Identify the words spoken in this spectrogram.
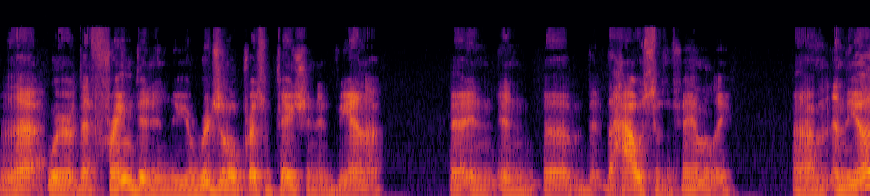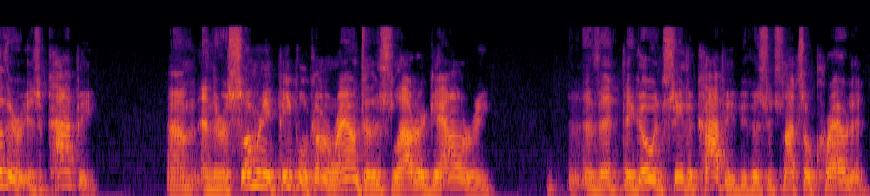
that were that framed it in the original presentation in Vienna, uh, in in uh, the, the, house of the family, um, and the other is a copy. Um, and there are so many people come around to this Lauder gallery that they go and see the copy because it's not so crowded.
